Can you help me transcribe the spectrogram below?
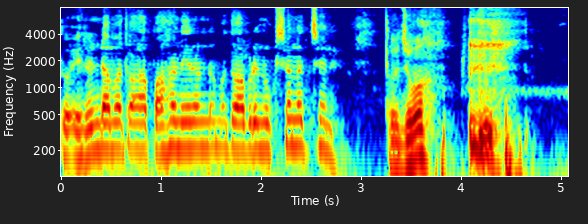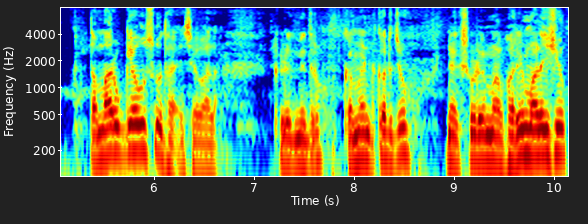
તો એરંડામાં તો આ પાહન એરંડામાં તો આપણે નુકસાન જ છે ને? તો જુઓ, તમારું કેવું શું થાય છે વાલા? ખેડૂત મિત્રો? કમેન્ટ કરજો. નેક્સ્ટ વિડીયોમાં ફરી મળીશું.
